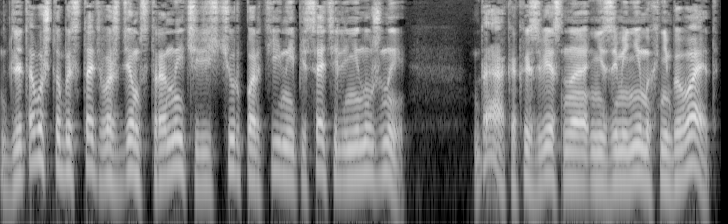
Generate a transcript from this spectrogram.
Для того, чтобы стать вождем страны, чересчур партийные писатели не нужны. Да, как известно, незаменимых не бывает.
